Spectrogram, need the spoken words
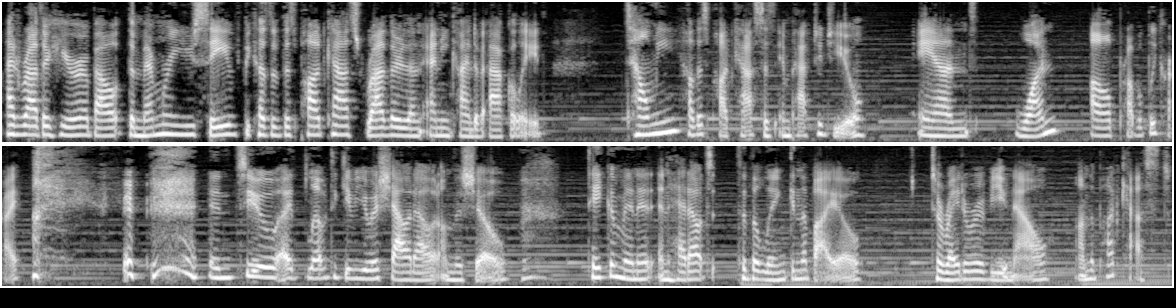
I'd rather hear about the memory you saved because of this podcast rather than any kind of accolade. Tell me how this podcast has impacted you. And one, I'll probably cry. and two, I'd love to give you a shout out on the show. Take a minute and head out to the link in the bio to write a review now on the podcast.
